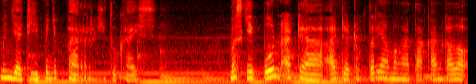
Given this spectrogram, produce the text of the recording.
menjadi penyebar gitu guys. Meskipun ada ada dokter yang mengatakan kalau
